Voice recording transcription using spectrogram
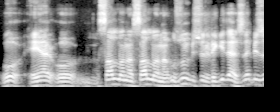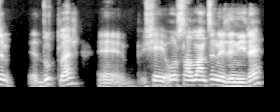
o eğer o sallana sallana uzun bir süre giderse bizim e, dutlar e, şey o sallantı nedeniyle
